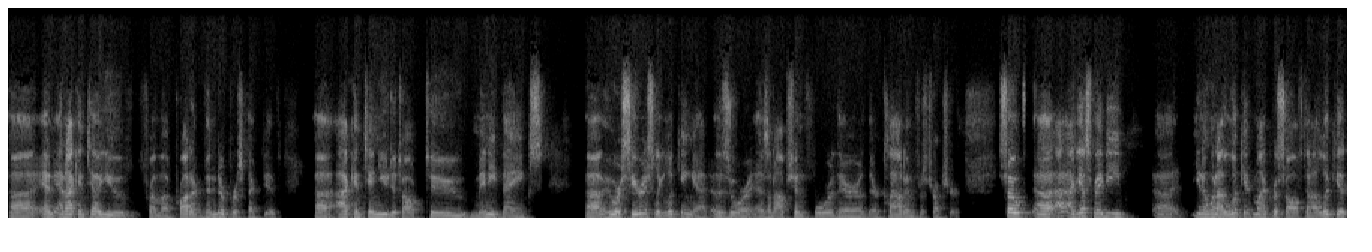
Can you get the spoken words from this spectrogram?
uh, and and I can tell you from a product vendor perspective, uh, I continue to talk to many banks uh, who are seriously looking at Azure as an option for their their cloud infrastructure. So, uh, I, I guess maybe uh, you know, when I look at Microsoft and I look at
